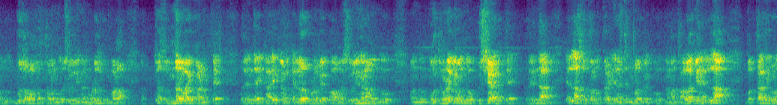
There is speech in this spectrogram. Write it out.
ಒಂದು ಅದ್ಭುತವಾದಂತಹ ಒಂದು ಶಿವಲಿಂಗ ನೋಡೋದಕ್ಕೂ ಬಹಳ ಅತ್ಯ ಸುಂದರವಾಗಿ ಕಾಣುತ್ತೆ. ಅದರಿಂದ ಈ ಕಾರ್ಯಕ್ರಮಕ್ಕೆ ಎಲ್ಲರೂ ಕೊಡಬೇಕು ಆ ಶಿವಲಿಂಗನ ಒಂದು ಒಂದು ಮೂರ್ತಿ ನೋಡೋಕೆ ಒಂದು ಖುಷಿ ಆಗುತ್ತೆ. ಅದರಿಂದ ಎಲ್ಲ ಸುತ್ತಮುತ್ತ ಹಳ್ಳಿಯ ಜನ ಬರಬೇಕು. ನಮ್ಮ ತಾಲೂಕಿನ ಎಲ್ಲ ಭಕ್ತಾದಿಗಳು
